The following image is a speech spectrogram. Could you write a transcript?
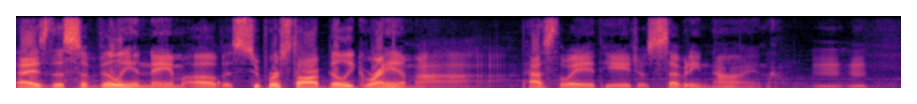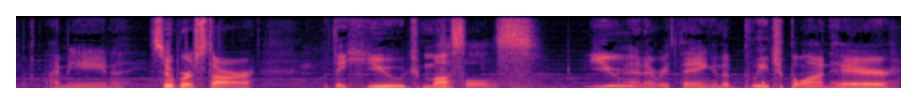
That is the civilian name of a superstar Billy Graham. Ah. Passed away at the age of 79. Mm-hmm. I mean, superstar with the huge muscles You and everything, and the bleach blonde hair.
